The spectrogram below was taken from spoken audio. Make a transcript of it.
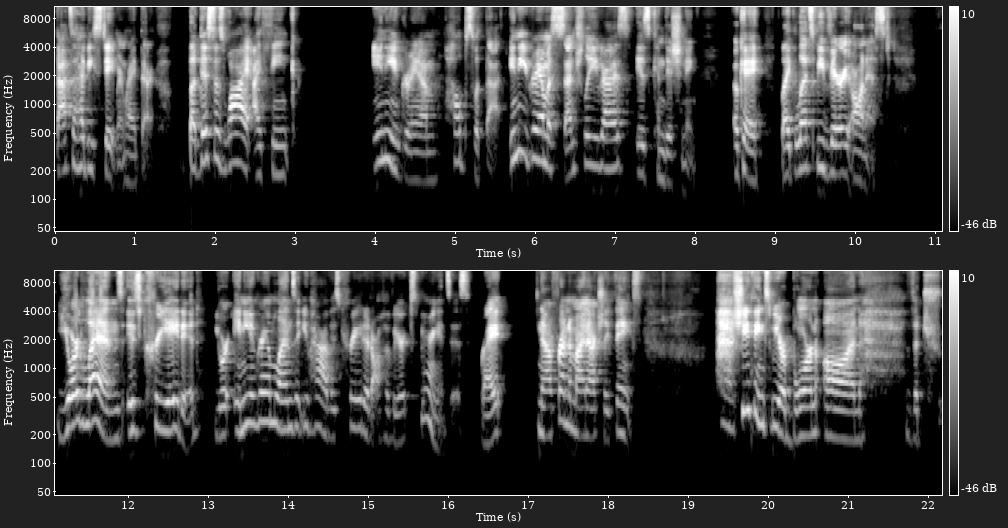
That's a heavy statement right there. But this is why I think Enneagram helps with that. Enneagram essentially, you guys, is conditioning. Okay, like let's be very honest. Your lens is created, your Enneagram lens that you have is created off of your experiences, right? Now, a friend of mine actually thinks, she thinks we are born on the tr-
